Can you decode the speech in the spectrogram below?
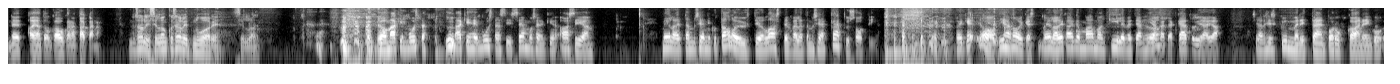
ne ajat on kaukana takana. No se oli silloin, kun sä olit nuori silloin. Joo, mäkin muistan, mäkin hei, muistan siis semmoisenkin asian, meillä oli tämmöisiä niin taloyhtiön lasten välillä tämmöisiä käpysotia. Me, joo, ihan oikeasti. Meillä oli kaiken maailman kilvet ja miekat ja käpyjä ja siellä siis kymmenittäin porukkaa niin kuin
